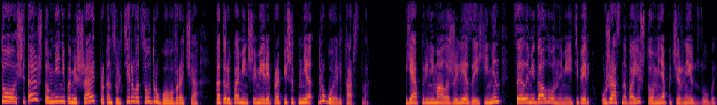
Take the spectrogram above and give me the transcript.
то считаю, что мне не помешает проконсультироваться у другого врача, который по меньшей мере пропишет мне другое лекарство. Я принимала железо и хинин целыми галлонами, и теперь ужасно боюсь, что у меня почернеют зубы.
